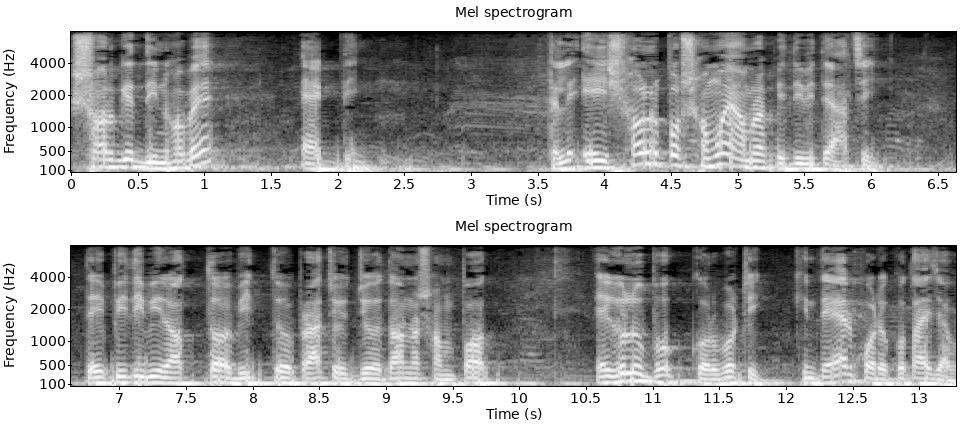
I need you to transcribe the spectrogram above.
স্বর্গের দিন হবে একদিন। তাহলে এই স্বল্প সময় আমরা পৃথিবীতে আছি। তো এই পৃথিবীর অর্থ, বিত্ত, প্রাচুর্য ধন সম্পদ এগুলো ভোগ করব ঠিক, কিন্তু এরপরে কোথায় যাব?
